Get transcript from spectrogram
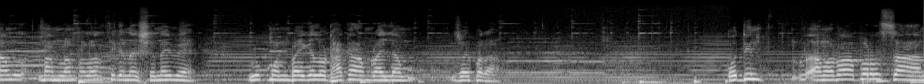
নাম নামলাম টলার থেকে নাইসা নাইবে লোকমান ভাই গেল ঢাকা, আমরা আইলাম জয়পাড়া। ওদিন আমার বাবা পরশ চান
